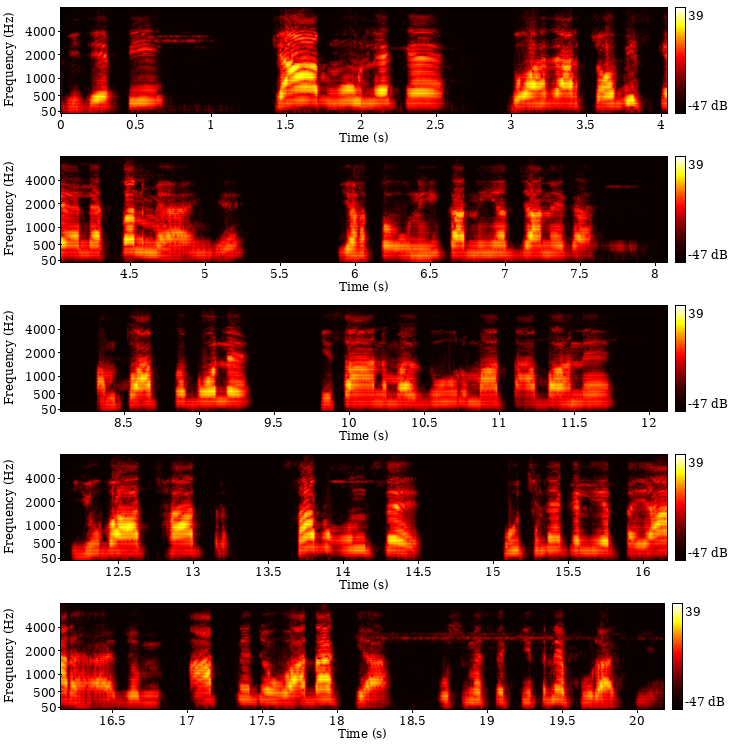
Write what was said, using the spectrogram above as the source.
बीजेपी क्या मुँह लेके 2024 के इलेक्शन में आएँगे? यह तो उन्हीं का नियत जानेगा। हम तो आपको बोले किसान मजदूर माता बहने युवा छात्र सब उनसे पूछने के लिए तैयार है जो आपने जो वादा किया उसमें से कितने पूरा किए?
